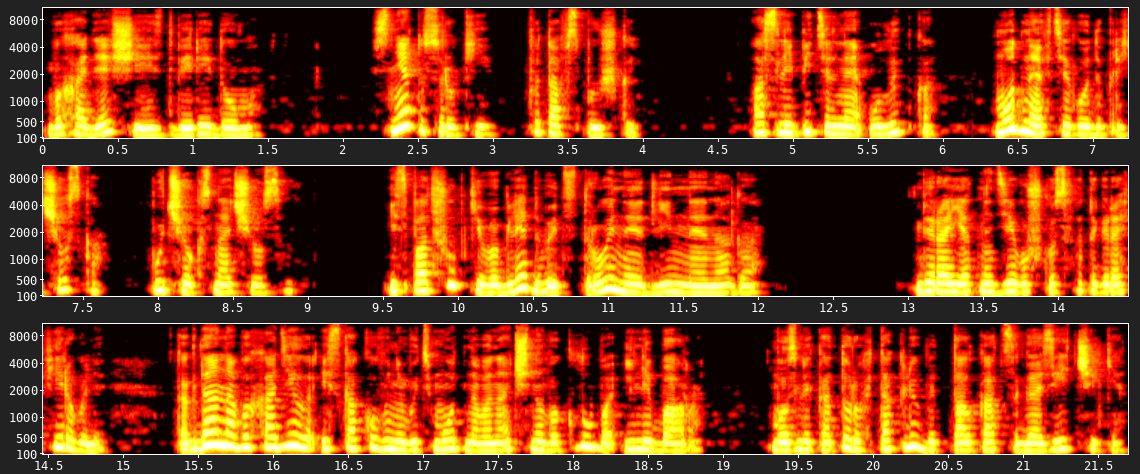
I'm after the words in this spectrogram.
выходящая из дверей дома. Снята с руки фотовспышкой. Ослепительная улыбка, модная в те годы прическа, пучок с начесом. Из-под шубки выглядывает стройная длинная нога. Вероятно, девушку сфотографировали, когда она выходила из какого-нибудь модного ночного клуба или бара, возле которых так любят толкаться газетчики,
